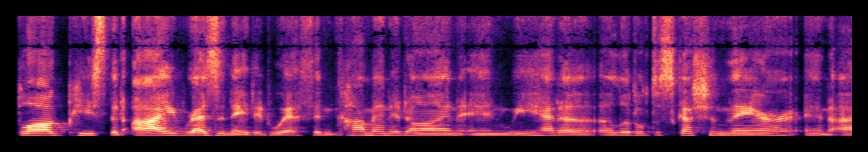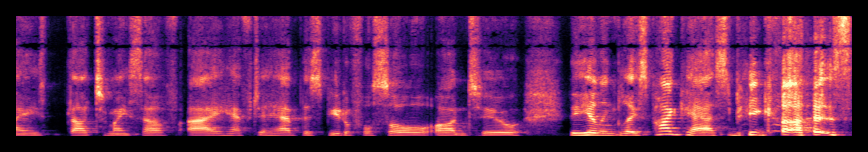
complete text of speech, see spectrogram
blog piece that I resonated with and commented on, and we had a, a, little discussion there. And I thought to myself, I have to have this beautiful soul onto the Healing Place podcast because,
